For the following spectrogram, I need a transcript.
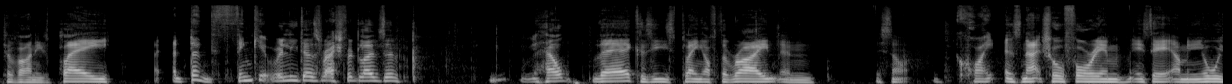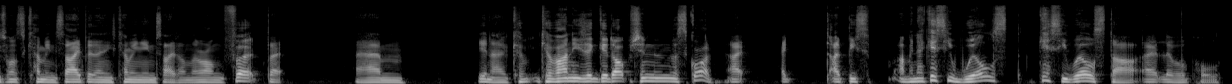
Cavani to play. I, I don't think it really does Rashford loads of help there because he's playing off the right and it's not quite as natural for him, is it? I mean, he always wants to come inside, but then he's coming inside on the wrong foot. But, um, you know, Cav- Cavani's a good option in the squad. I, I, I'd be. I mean, I guess he will. I guess he will start at Liverpool,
